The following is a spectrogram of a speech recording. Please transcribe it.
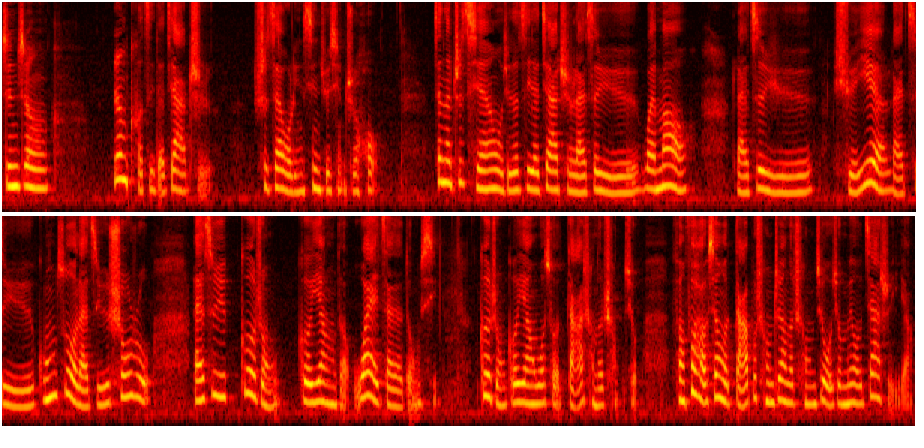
真正认可自己的价值。是在我灵性觉醒之后，在那之前，我觉得自己的价值来自于外貌，来自于学业，来自于工作，来自于收入，来自于各种各样的外在的东西，各种各样我所达成的成就，仿佛好像我达不成这样的成就，我就没有价值一样。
